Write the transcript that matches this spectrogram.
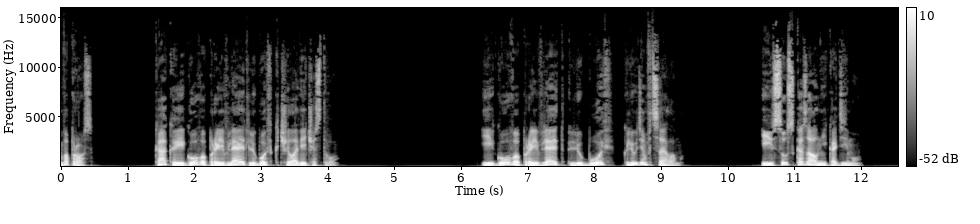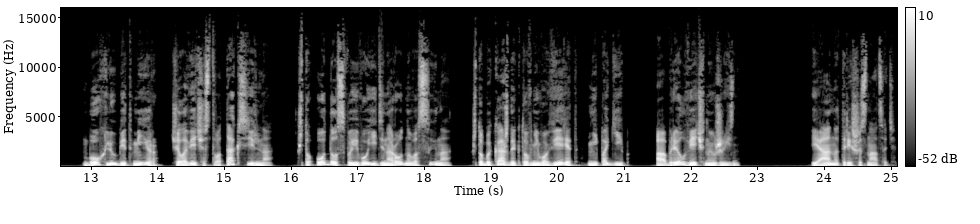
Вопрос. Как Иегова проявляет любовь к человечеству? Иегова проявляет любовь к людям в целом. Иисус сказал Никодиму, «Бог любит мир, человечество так сильно, что отдал своего единородного Сына, чтобы каждый, кто в Него верит, не погиб, а обрел вечную жизнь. Иоанна 3,16.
